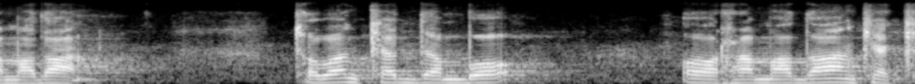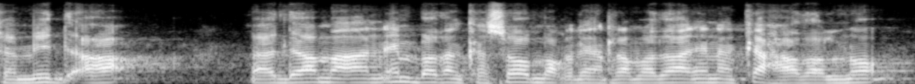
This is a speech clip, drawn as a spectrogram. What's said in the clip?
ramadaan tobanka dambo oo ramadaanka ka mid ah maadaama aan in badan ka soo maqleen ramadaan inaan ka hadalno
